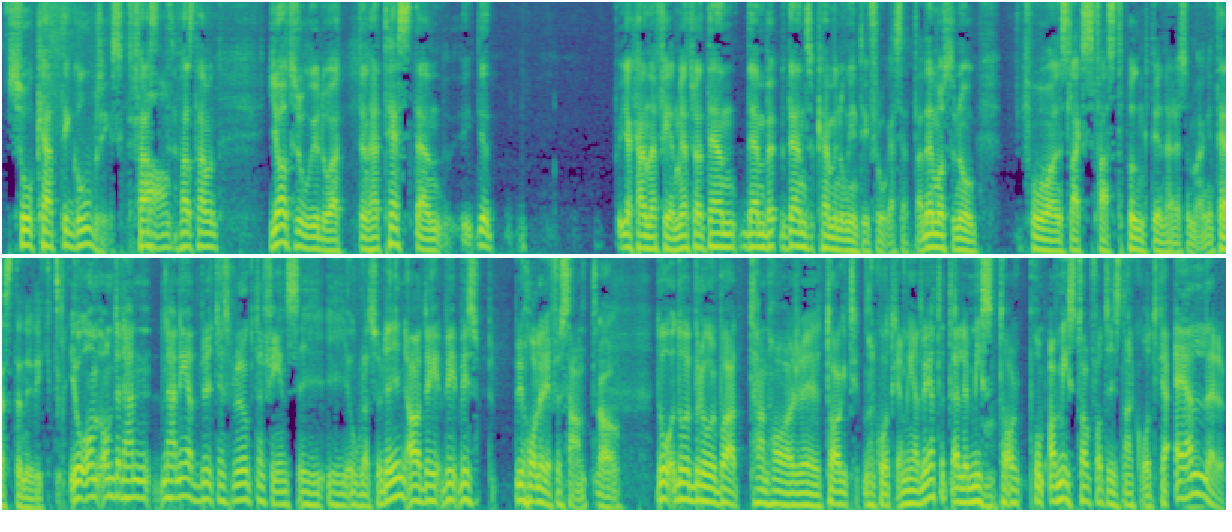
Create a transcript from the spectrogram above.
så kategoriskt. Fast, Ja. fast han, jag tror ju då att den här testen, det, jag kan ha fel, men jag tror att den, den, den kan vi nog inte ifrågasätta. Den måste nog få en slags fast punkt i den här resonemangen. Testen är riktig. Jo, om, om den, här, den här nedbrytningsprodukten finns i, i Olas urin, ja, det, vi, vi, vi håller det för sant. Ja. Då, då beror det på att han har eh, tagit narkotika medvetet eller misstag, på, av misstag fått i sig narkotika. Eller,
